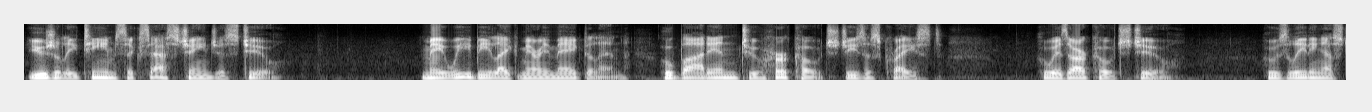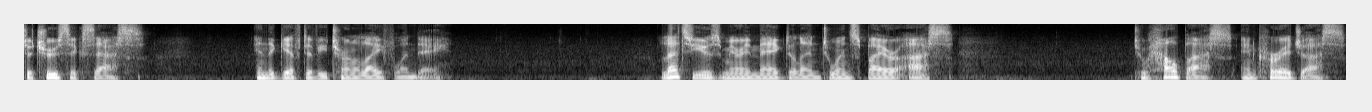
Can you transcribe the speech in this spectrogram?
usually team success changes too. May we be like Mary Magdalene, who bought into her coach, Jesus Christ, who is our coach too, who's leading us to true success in the gift of eternal life one day. Let's use Mary Magdalene to inspire us, to help us, encourage us,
